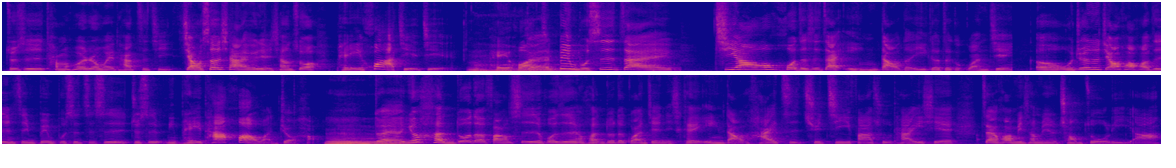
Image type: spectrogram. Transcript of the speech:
就是他们会认为他自己角色下来有点像做陪画姐姐，嗯，陪画对，并不是在教或者是在引导的一个这个关键。呃，我觉得教画画这件事情，并不是只是就是你陪他画完就好，嗯，对，有很多的方式，或者是有很多的关键，你是可以引导孩子去激发出他一些在画面上面的创作力啊，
